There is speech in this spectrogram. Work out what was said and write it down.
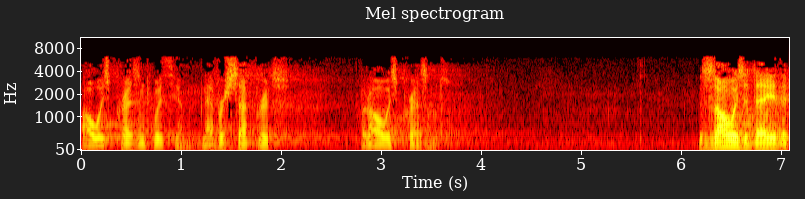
always present with Him, never separate, but always present. This is always a day that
